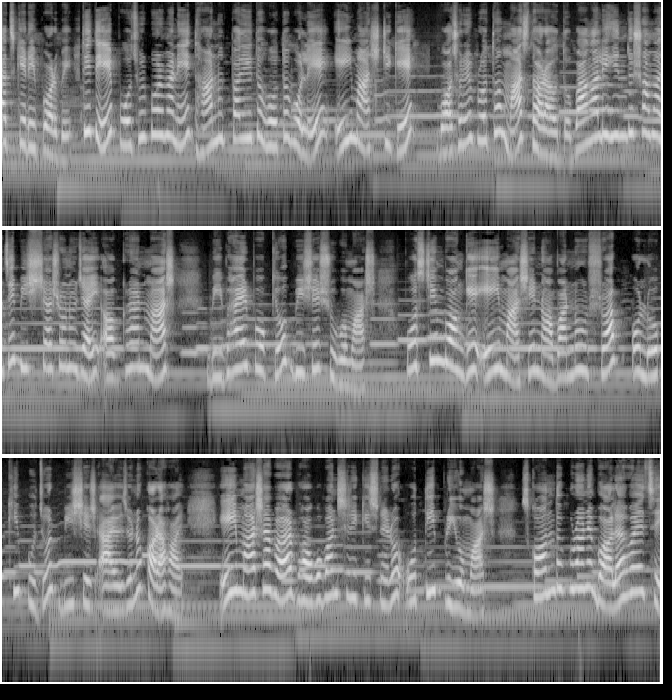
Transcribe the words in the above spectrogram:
আজকের এই পর্বে। অতীতে প্রচুর পরিমাণে ধান উৎপাদিত হতো বলে এই মাসটিকে বছরের প্রথম মাস ধরা হতো। বাঙালি হিন্দু সমাজে বিশ্বাস অনুযায়ী অঘ্রাণ মাস বিবাহের পক্ষেও বিশেষ শুভ মাস। পশ্চিমবঙ্গে এই মাসে নবান্ন উৎসব ও লক্ষ্মী পুজোর বিশেষ আয়োজনও করা হয়। এই মাস আবার ভগবান শ্রীকৃষ্ণেরও অতি প্রিয় মাস। স্কন্দ পুরাণে বলা হয়েছে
